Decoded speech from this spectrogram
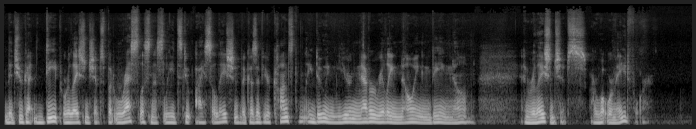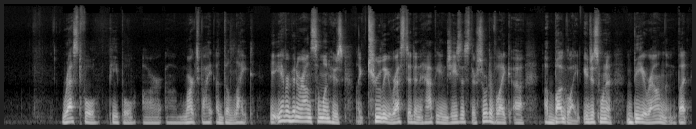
that you've got deep relationships, but restlessness leads to isolation because if you're constantly doing, you're never really knowing and being known. And relationships are what we're made for. Restful people are uh, marked by a delight. You ever been around someone who's like truly rested and happy in Jesus? They're sort of like a, a bug light. You just want to be around them. But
